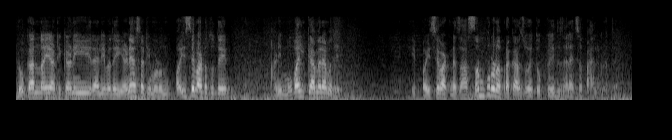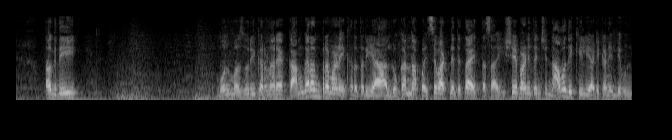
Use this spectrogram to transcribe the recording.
लोकांना या ठिकाणी रॅलीमध्ये येण्यासाठी म्हणून पैसे वाटत होते आणि मोबाईल कॅमेऱ्यामध्ये हे पैसे वाटण्याचा हा संपूर्ण प्रकार जो आहे तो कैद झाल्याचं पाहायला मिळत आहे. अगदी मोलमजुरी करणाऱ्या कामगारांप्रमाणे खरं तर या लोकांना पैसे वाटण्यात येत आहेत तसा हिशेब आणि त्यांची नावं देखील या ठिकाणी लिहून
